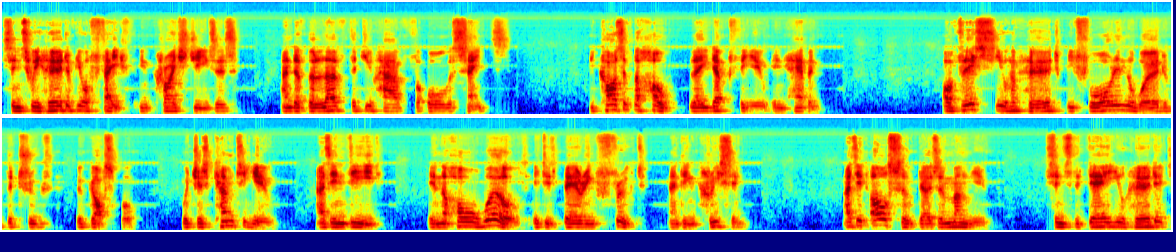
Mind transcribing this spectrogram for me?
since we heard of your faith in Christ Jesus and of the love that you have for all the saints, because of the hope laid up for you in heaven. Of this you have heard before in the word of the truth, the gospel, which has come to you, as indeed in the whole world it is bearing fruit and increasing, as it also does among you, since the day you heard it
